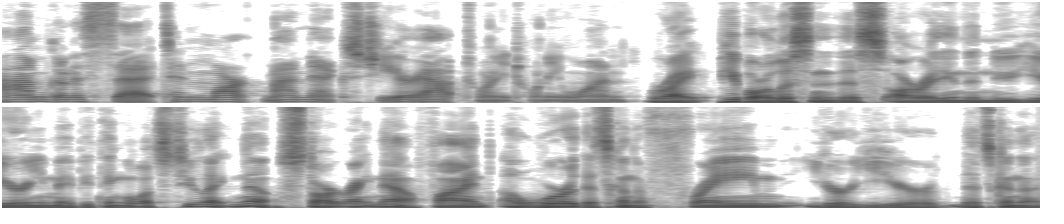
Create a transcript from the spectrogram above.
I'm going to set and mark my next year out 2021. Right. People are listening to this already in the new year. You may be thinking, well, it's too late. No, start right now. Find a word that's going to frame your year that's going to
